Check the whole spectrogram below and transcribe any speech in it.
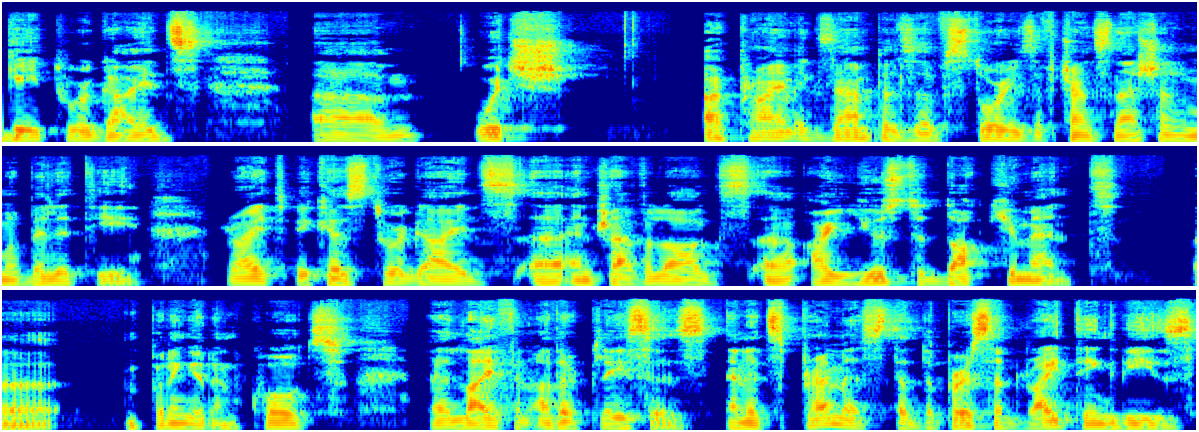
gay tour guides, um, which are prime examples of stories of transnational mobility, right? Because tour guides uh, and travelogues uh, are used to document, uh, I'm putting it in quotes, uh, life in other places. And it's premised that the person writing these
